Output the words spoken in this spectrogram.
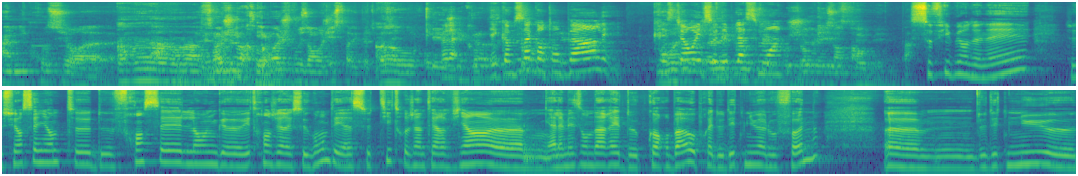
un micro sur. euh, Ah, là. et, c'est moi, je, et moi, je vous enregistre avec le Ah troisième micro. Voilà. Et comme ça, quand on parle, Christian, il se déplace moins. Je les entends. Sophie Burdonnet, je suis enseignante de français langue étrangère et seconde et à ce titre j'interviens euh, à la maison d'arrêt de Corba auprès de détenus allophones, euh, de détenus euh,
